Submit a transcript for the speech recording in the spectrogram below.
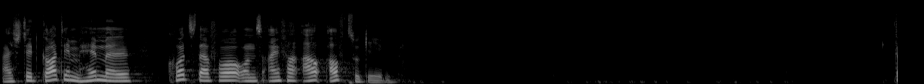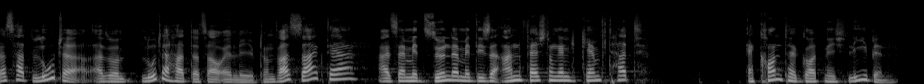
Als steht Gott im Himmel kurz davor, uns einfach aufzugeben. Das hat Luther, also Luther hat das auch erlebt. Und was sagt er, als er mit Sünder, mit diesen Anfechtungen gekämpft hat? Er konnte Gott nicht lieben.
